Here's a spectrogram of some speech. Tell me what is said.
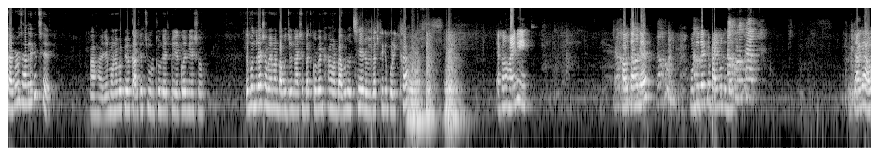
তারপরে ঝাল লেগেছে? আহা রে মনে হবে কালকে চুল টুল ইয়ে করে নিয়ে এসো। তো বন্ধুরা সবাই আমার বাবুর জন্য আশীর্বাদ করবেন। আমার বাবুর হচ্ছে রবিবার থেকে পরীক্ষা। এখনও হয়নি? খাও তাহলে। বন্ধুদেরকে বাই বলে দাও। এখন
